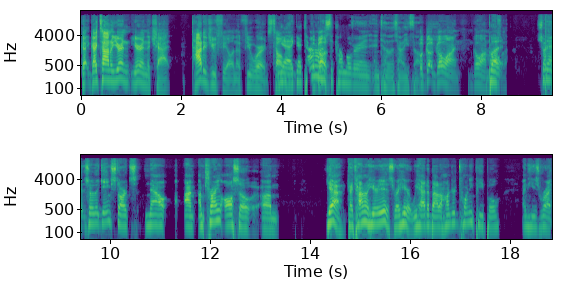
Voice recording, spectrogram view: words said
Ga- Gaetano, you're in you're in the chat. How did you feel in a few words? Tell yeah, me. Gaetano go- has to come over and, and tell us how he felt. But go go on. Go on, But- Rafa. So that so the game starts now. I'm I'm trying also. Um, yeah, Gaetano here he is right here. We had about 120 people, and he's right.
